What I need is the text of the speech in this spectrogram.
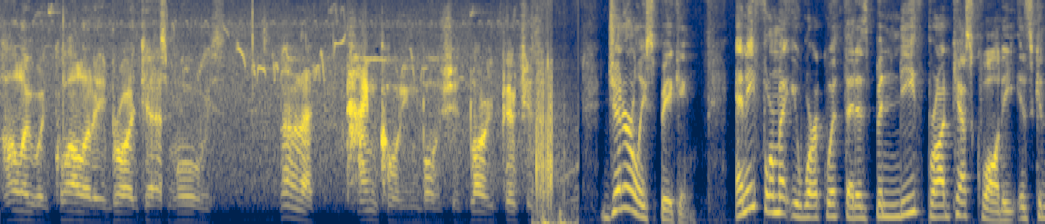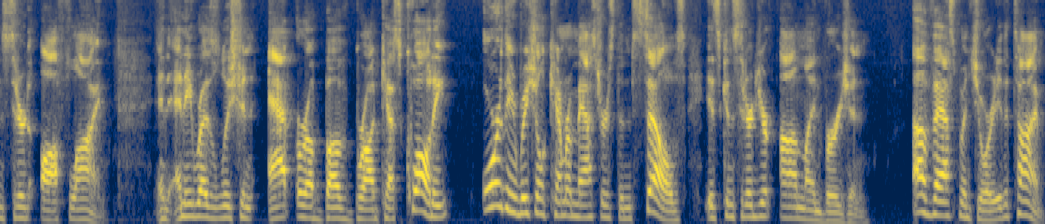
Hollywood quality broadcast movies. None of that time coding bullshit, blurry pictures. Generally speaking, any format you work with that is beneath broadcast quality is considered offline, and any resolution at or above broadcast quality, or the original camera masters themselves, is considered your online version, a vast majority of the time.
